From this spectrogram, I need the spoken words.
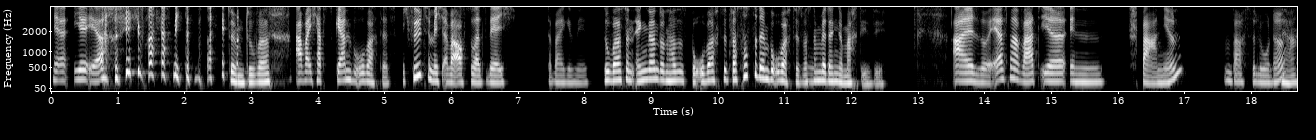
Ja, ihr eher. Ich war ja nicht dabei. stimmt, du warst, Aber ich habe es gern beobachtet. Ich fühlte mich aber auch so, als wäre ich dabei gewesen. du warst in England und hast es beobachtet. Was hast du denn beobachtet? Was haben wir denn gemacht, Easy? Also, erstmal wart ihr in Spanien, in Barcelona, Ja.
